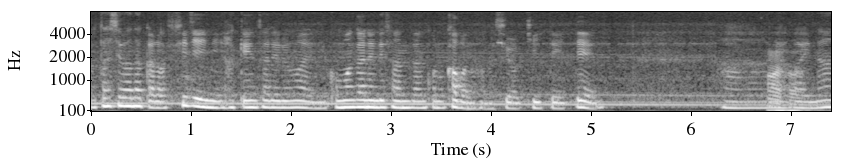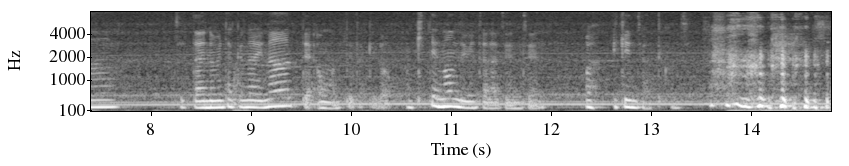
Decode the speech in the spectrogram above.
私はだからフィジーに派遣される前に駒ヶ根で散々このカバの話を聞いていてあーはいはい。やばいな。絶対飲みたくないなって思ってたけど来て飲んでみたら全然あいけんじゃんって感じ。ー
